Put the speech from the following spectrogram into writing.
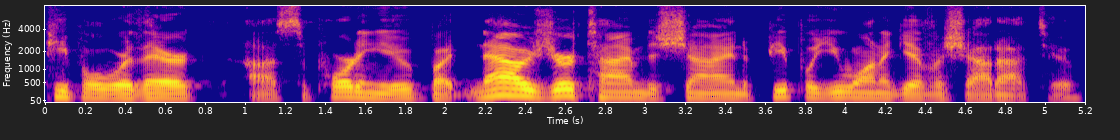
people were there uh, supporting you. But now is your time to shine. Of people you want to give a shout out to.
